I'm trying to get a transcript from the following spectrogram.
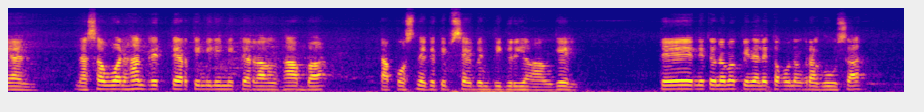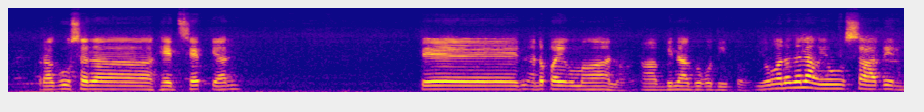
Yan, nasa 130 mm ang haba tapos negative 7 degree ang angle. Then ito naman pinalit ako ng Ragusa. Ragusa na headset yan. Then ano pa yung mga ano, ah, binago ko dito. Yung ano na lang, yung saddle.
